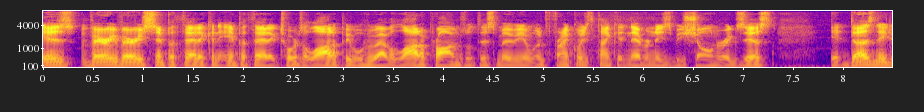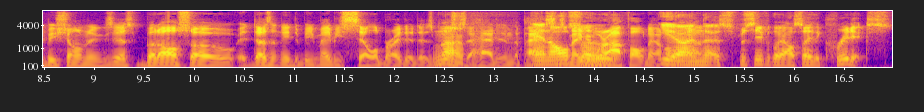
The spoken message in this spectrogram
is very very sympathetic and empathetic towards a lot of people who have a lot of problems with this movie and when frankly think it never needs to be shown or exist it does need to be shown and exist but also it doesn't need to be maybe celebrated as much No. as it had in the past and also maybe where i fall down Yeah, and the, specifically, I'll say the critics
